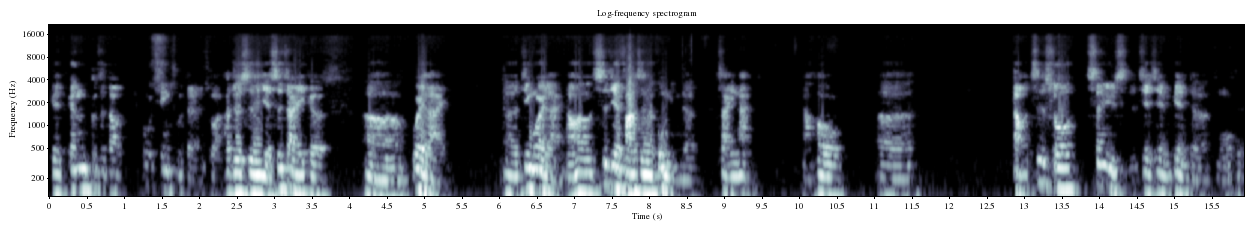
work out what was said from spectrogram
跟跟不知道不清楚的人说，它就是也是在一个呃未来，呃近未来，然后世界发生了不明的灾难，然后呃。导致说生与死的界限变得模糊，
